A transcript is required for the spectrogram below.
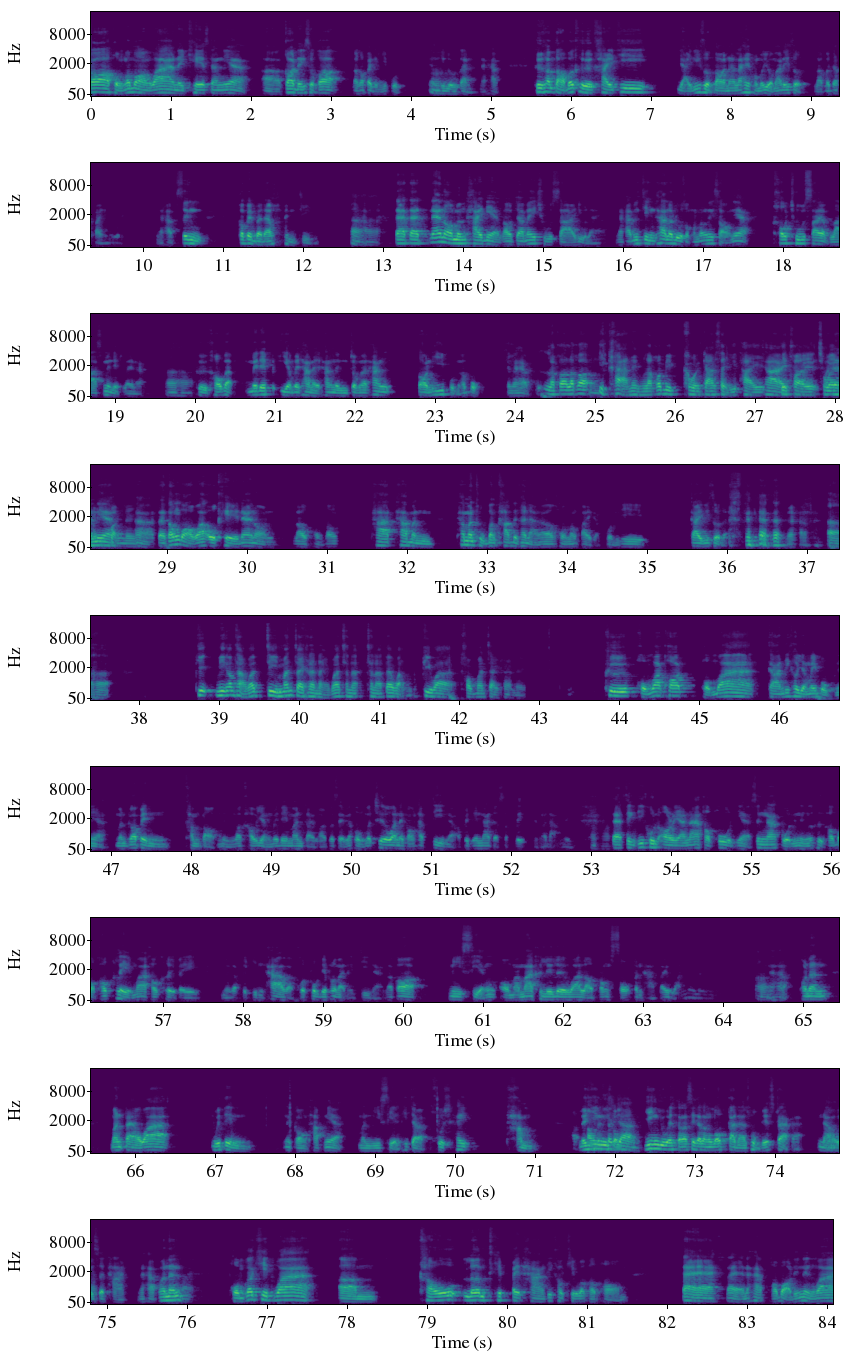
ก็ผมก็มองว่าในเคสนั้นเนี่ยเอ่อก็ในที่สุดก็เราก็ไปกับญี่ปุ่นอย่างที่รู้กันนะครับ คือคำตอบก็คือใครที่ ใหญ่ที่สุดตอนนั้นและให้ผลประโยชน์มากที่สุดเราก็จะไปด้วยนะครับ ซึ่งก็เป็นไปได้ว่าเป็นจริงอ่าแต่แต่แน่นอนเมืองไทยเนี่ยเราจะไม่ชูซ้ายอยู่แล้วนะครับ จริงๆ ถ้าเราดูสงครามโลกครั้งที่สองเนี่ยเขาชูซ้ายแบบ last minute เลยนะอ่าคือเขาแบบไม่ได้เอียงไปทางไหนทางหนึ่งจนกระทั่งตอนที่ญี่ปุ่นเขาบุกใช่ไหมครับแล้วก็แล้วก็อืมอีกขาหนึ่งเราก็มีขบวนการเสรีไทยใช่ที่คอยช่วยเพราะฉะนั้นอีเนี่ยกคนหนึ่งอ่าแต่ต้องบอกว่าโอเคแน่นอนเราคงต้องถ้าถ้ามันถ้ามันถูกบังคับในขนาดนั้นเราคงต้องไปกับคนที่ ใกล้ที่สุดอะนะครับอ่าฮะพี่มีคำถามว่าจีนมั่นใจขนาดไหนว่าชนะชนะไต้หวัน พี่ว่าเขามั่นใจขนาดไหนคือผมว่าข้อผมว่าการที่เขายังไม่บุกเนี่ย มันก็เป็นคำตอบหนึ่งว่าเขายังไม่ได้มั่นใจร้อยเปอร์เซ็นต์แล้วผมก็เชื่อว่าในกองทัพจีนเนี่ยเอาไปได้น่าจะสปริตถึงระดับหนึ่งแต่สิ่งที่คุณออริ a าน่าเขาพูดเนี่ยซึ่งน่ากลัวนิดนึงก็คือเขาบอกเขาเคลมว่าเขาเคยไปเหมือนกับไปกินข้าวกับโค้ชพวกดิปโลแมตในจีนเนี่ยแล้วก็มีเสียงออกมามากขึ้นเรื่อยๆว่าเราต้องโซฟปัญหาไต้หวันเร็วๆ นี้อ่านะครับเพราะฉะนั้นมันแปลว่าวิตินในกองทัพเนี่ยมันมีเสียงที่จะพุชให้ทำและยิ่งเอาอะไรสักอย่างยิ่ง US กับรัสเซียกำลังลบกันนะถูก distract อะ now อ่า is the time นะครับเพราะฉะนั้นอ่าผมก็คิดว่าเอิ่มเขาเริ่มทิปไปทางที่เขาคิดว่าเขาพร้อม แต่แต่นะครับขอบอกนิดนึงว่า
